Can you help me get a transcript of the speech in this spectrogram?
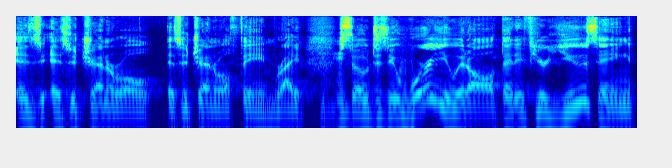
as a general as a general theme, right? Mm-hmm. So does it worry you at all that if you're using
